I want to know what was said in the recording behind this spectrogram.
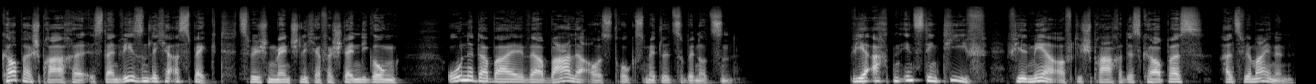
Körpersprache ist ein wesentlicher Aspekt zwischenmenschlicher Verständigung, ohne dabei verbale Ausdrucksmittel zu benutzen. Wir achten instinktiv viel mehr auf die Sprache des Körpers, als wir meinen.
